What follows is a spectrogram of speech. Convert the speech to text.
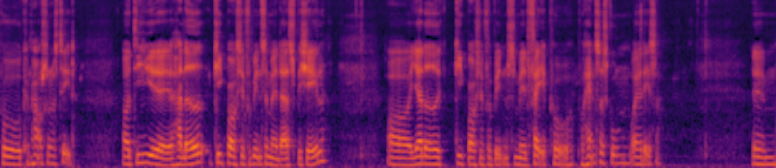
på Københavns Universitet, og de øh, har lavet Geekbox i forbindelse med deres speciale, og jeg lavede Geekbox i forbindelse med et fag på, på Handelshøjskolen, hvor jeg læser. Øhm,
